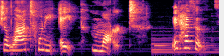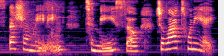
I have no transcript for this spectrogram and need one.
July 28th marked. It has a special meaning to me, so July 28th.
